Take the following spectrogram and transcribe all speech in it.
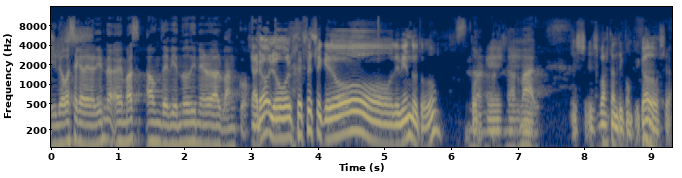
y luego se quedarían además aún debiendo dinero al banco. Claro, luego el jefe se quedó debiendo todo. Porque, no, no, normal. Es, es, bastante complicado, o sea.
